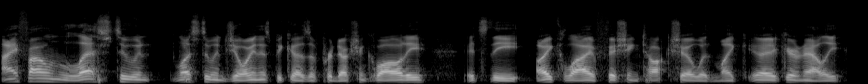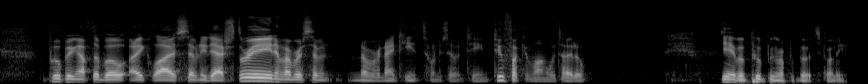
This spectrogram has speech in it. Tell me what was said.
I found less to en- less to enjoy in this because of production quality. It's the Ike Live Fishing Talk Show with Mike uh, Pooping off the boat, Ike Live 70 3, November 7, November 19th, 2017. Too fucking long of a title. Yeah, but pooping off a boat's funny.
